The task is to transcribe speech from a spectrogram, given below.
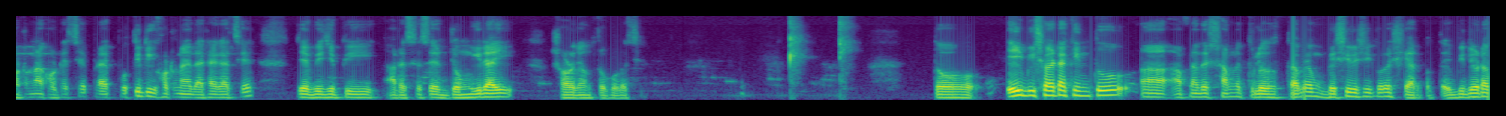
ঘটনা ঘটেছে, প্রায় প্রতিটি ঘটনায় দেখা গেছে যে বিজেপি, আর এর জঙ্গিরাই ষড়যন্ত্র করেছে। তো এই বিষয়টা কিন্তু আপনাদের সামনে তুলে ধরতে হবে এবং বেশি বেশি করে শেয়ার করতে হবে। ভিডিওটা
